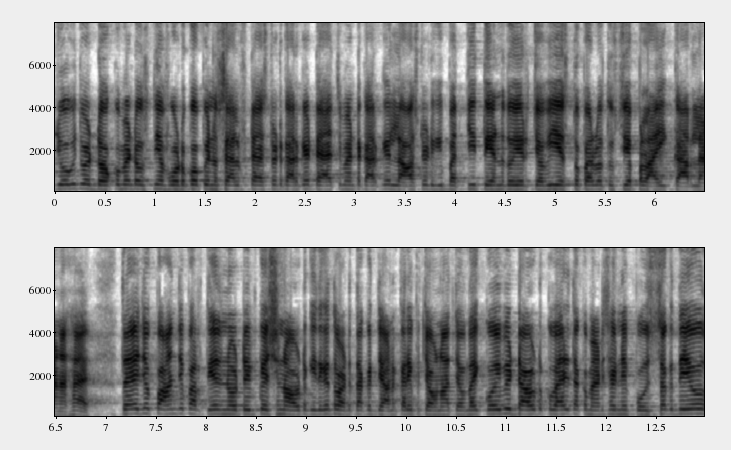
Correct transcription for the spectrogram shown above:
ਜੋ ਵੀ ਤੁਹਾਡੇ ਡਾਕੂਮੈਂਟ ਉਸ ਦੀਆਂ ਫੋਟੋਕਾਪੀ ਨੂੰ ਸੈਲਫ ਟੈਸਟਡ ਕਰਕੇ ਅਟੈਚਮੈਂਟ ਕਰਕੇ ਲਾਸਟ ਡੇਟ ਕੀ 25 3 2024 ਇਸ ਤੋਂ ਪਹਿਲਾਂ ਤੁਸੀਂ ਅਪਲਾਈ ਕਰ ਲੈਣਾ ਹੈ। ਤਾਂ ਇਹ ਜੋ ਪੰਜ ਭਰਤੀਆਂ ਦੀ ਨੋਟੀਫਿਕੇਸ਼ਨ ਆਊਟ ਕੀਤੀ ਗਈ ਤੁਹਾਡੇ ਤੱਕ ਜਾਣਕਾਰੀ ਪਹੁੰਚਾਉਣਾ ਚਾਹੁੰਦਾ, ਕੋਈ ਵੀ ਡਾਊਟ ਕੁਐਰੀ ਤਾਂ ਕਮੈਂਟ ਸੈਕਸ਼ਨ ਵਿੱਚ ਪੁੱਛ ਸਕਦੇ ਹੋ।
